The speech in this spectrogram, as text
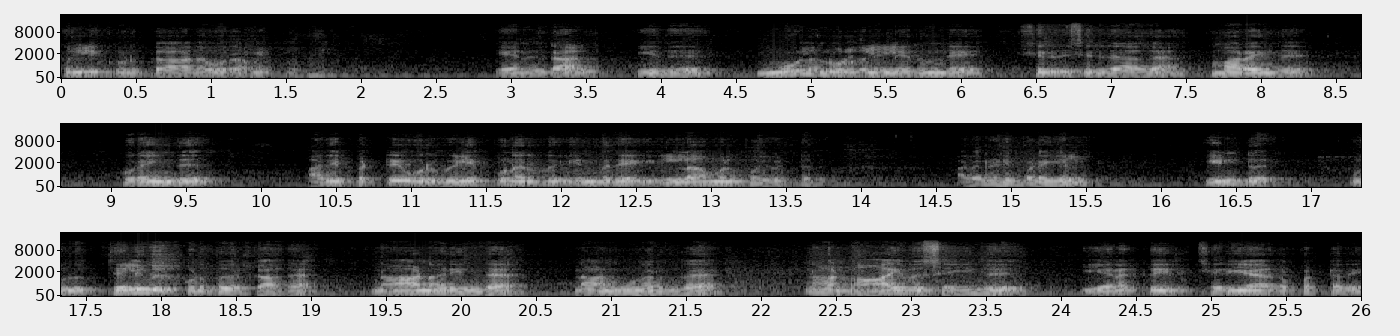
சொல்லிக் கொடுக்காத ஒரு அமைப்பு. ஏனென்றால் இது மூல நூல்களிலிருந்தே சிறிது சிறிதாக மறைந்து குறைந்து அதை பற்றி ஒரு விழிப்புணர்வு என்பதே இல்லாமல் போய்விட்டது. அதன் அடிப்படையில் இன்று ஒரு தெளிவு கொடுப்பதற்காக நான் அறிந்த நான் உணர்ந்த நான் ஆய்வு செய்து எனக்கு இது சரியாகப்பட்டதை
